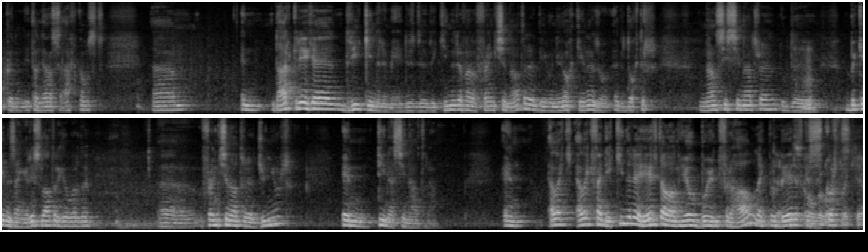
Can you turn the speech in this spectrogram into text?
ook een Italiaanse afkomst. Ehm, en daar kreeg hij drie kinderen mee. Dus de, de kinderen van Frank Sinatra, die we nu nog kennen, zo, de dochter Nancy Sinatra, de Mhm. Bekende zangeres later geworden. Eh, Frank Sinatra Jr. en Tina Sinatra. En elk, elk van die kinderen heeft al een heel boeiend verhaal. Ik probeer Dat is even kort ja.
